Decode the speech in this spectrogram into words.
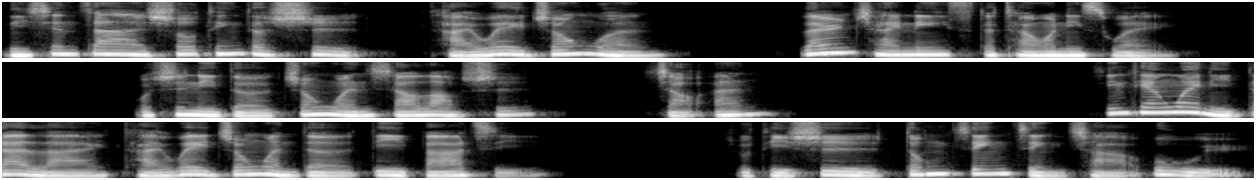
你现在收听的是台味中文，Learn Chinese the Taiwanese way。我是你的中文小老师小安，今天为你带来台味中文的第八集，主题是《东京警察物语》。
